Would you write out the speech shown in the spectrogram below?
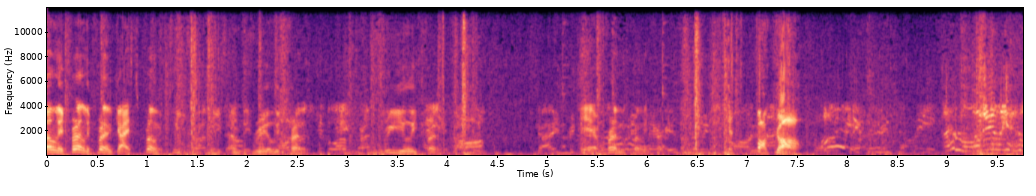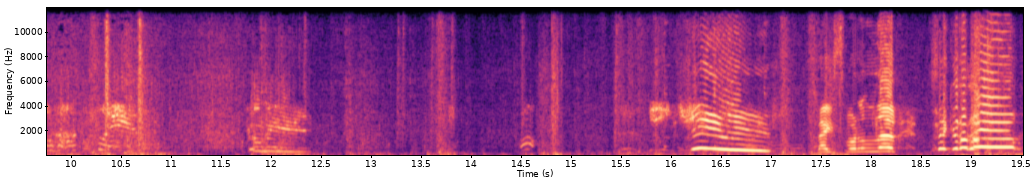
Friendly, friendly, friendly, guys, friendly, please, please. I'm really friendly. Really friendly. Guys, Yeah, friendly, friendly, friendly. is really. Fuck off! I'm literally in last place. Gumi! Oh. Jeez! Thanks for the lift! Second on home!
